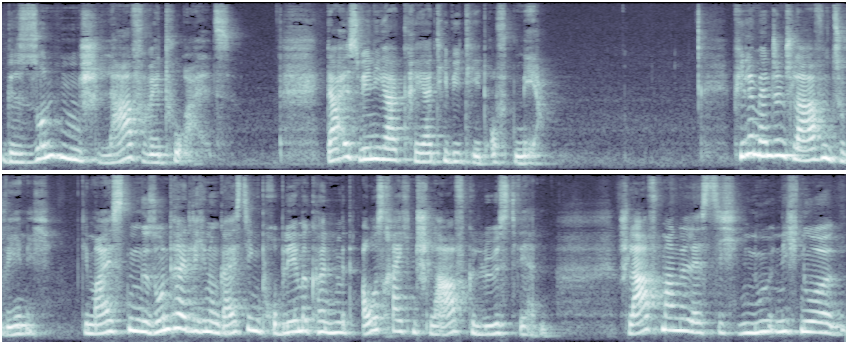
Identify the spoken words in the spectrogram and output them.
gesunden Schlafrituals. Da ist weniger Kreativität oft mehr. Viele Menschen schlafen zu wenig. Die meisten gesundheitlichen und geistigen Probleme könnten mit ausreichend Schlaf gelöst werden. Schlafmangel lässt sich nicht nur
